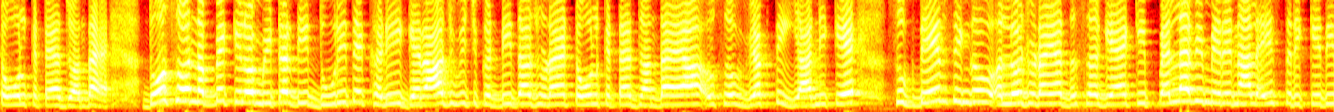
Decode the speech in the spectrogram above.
ਟੋਲ ਕੱਟਿਆ ਜਾਂਦਾ ਹੈ। 290 ਕਿਲੋਮੀਟਰ ਦੀ ਦੂਰੀ ਤੇ ਖੜੀ ਗੈਰਾਜ ਵਿੱਚ ਗੱਡੀ ਦਾ ਜਿਹੜਾ ਹੈ, ਟੋਲ ਕੱਟਿਆ ਜਾਂਦਾ ਹੈ। ਉਸ ਵਿਅਕਤੀ ਯਾਨੀ ਕਿ ਸੁਖਦੇਵ ਸਿੰਘ ਵੱਲੋਂ ਜਿਹੜਾ ਆ ਦੱਸਿਆ ਗਿਆ ਹੈ ਕਿ ਪਹਿਲਾਂ ਵੀ ਮੇਰੇ ਨਾਲ ਇਸ ਤਰੀਕੇ ਦੀ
